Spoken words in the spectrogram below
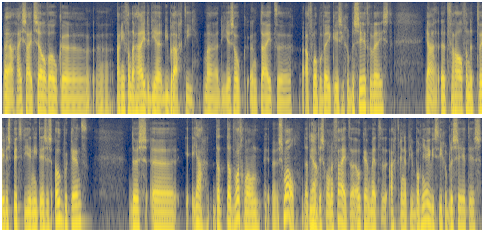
Nou ja, hij zei het zelf ook. eh, Arjen van der Heijden, die, die bracht hij. Maar die is ook een tijd... eh, afgelopen weken is hij geblesseerd geweest. Ja, het verhaal van de tweede spits die er niet is, is ook bekend. Dus ja, dat, dat wordt gewoon smal. Dat, Ja. dat is gewoon een feit. Ook hè, met, achterin heb je Bogniewicz die geblesseerd is.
